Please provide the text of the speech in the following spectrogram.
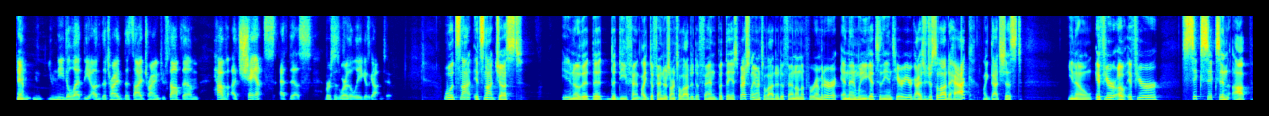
Yeah. And you, you need to let the other the try the side trying to stop them have a chance at this versus where the league has gotten to. Well, it's not. It's not just you know that that the defense like defenders aren't allowed to defend, but they especially aren't allowed to defend on the perimeter. And then when you get to the interior, guys are just allowed to hack. Like that's just you know if you're uh, if you're six six and up,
